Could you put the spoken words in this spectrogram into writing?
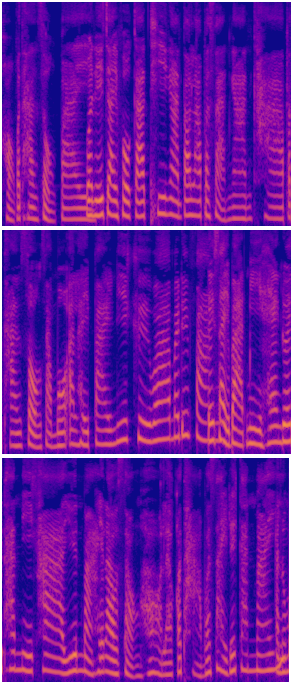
ของประธานสงฆ์ไป วันนี้ใจโฟกัสที่งานต้อนรับประสานงานค่ะ ประธานสงฆ์สัมโมอะไรไปนี่คือว่าไม่ได้ฟังได้ใส่บาตรมีแห้งด้วยท่านนี้ค่ะ ยื่นมาให้เราสองห่อแล้วก็ถามว่าใส่ด้วยกันไหมอนุโม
